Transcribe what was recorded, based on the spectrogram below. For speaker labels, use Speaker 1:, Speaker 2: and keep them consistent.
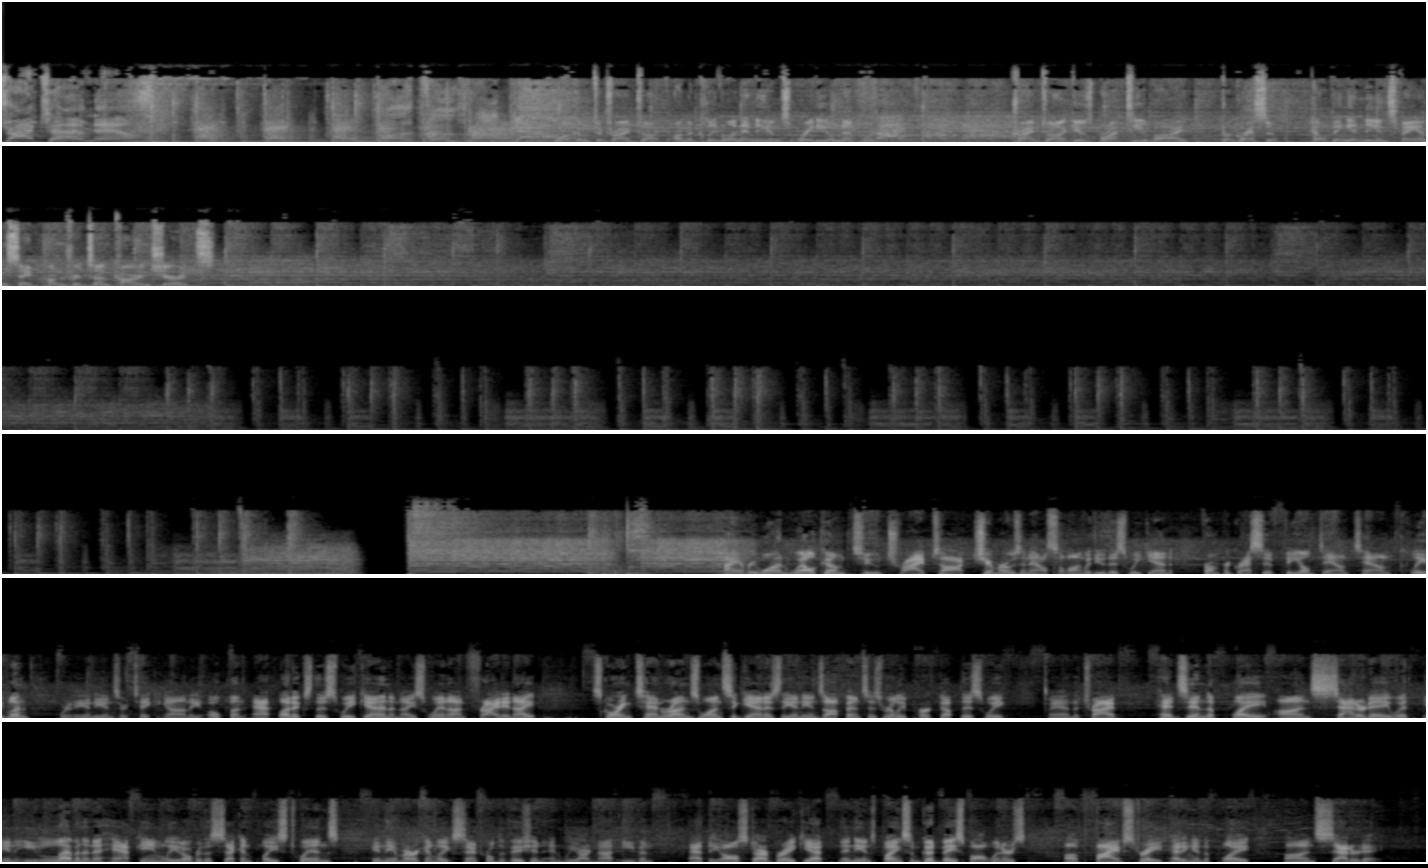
Speaker 1: It's tribe time now.
Speaker 2: Welcome to Tribe Talk on the Cleveland Indians Radio Network. Tribe Talk is brought to you by Progressive, helping Indians fans save hundreds on car insurance.
Speaker 3: Everyone. Welcome to Tribe Talk. Jim Rosenhaus along with you this weekend from Progressive Field, downtown Cleveland, where the Indians are taking on the Oakland Athletics this weekend. A nice win on Friday night, scoring 10 runs once again as the Indians' offense has really perked up this week. And the Tribe heads into play on Saturday with an 11 and a half game lead over the second place Twins in the American League Central Division, and we are not even at the All Star break yet. Indians playing some good baseball, winners of five straight heading into play on Saturday.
